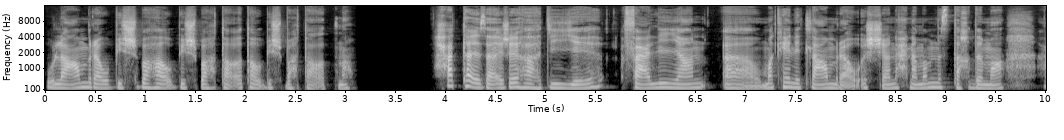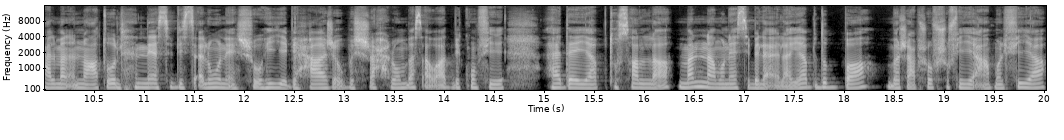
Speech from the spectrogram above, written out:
ولعمرها وبيشبهها وبيشبه طاقتها وبيشبه طاقتنا. حتى إذا إجاها هدية فعليا آه، وما كانت لعمرها أو أشياء نحن ما بنستخدمها. علما إنه على طول الناس بيسألوني شو هي بحاجة وبشرح لهم بس أوقات بيكون في هدايا بتوصلها منا مناسبة لها يا بضبها برجع بشوف شو فيي أعمل فيها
